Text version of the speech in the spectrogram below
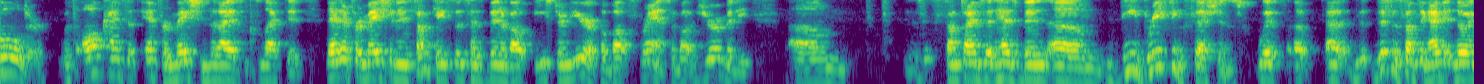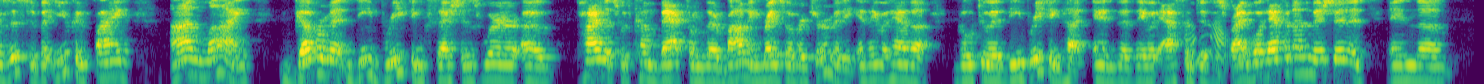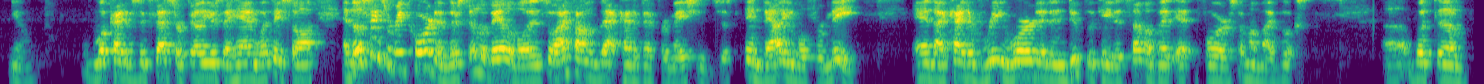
folder with all kinds of information that I have collected. That information, in some cases, has been about Eastern Europe, about France, about Germany. Um, sometimes it has been um, debriefing sessions with uh, uh, th- this is something i didn't know existed but you can find online government debriefing sessions where uh, pilots would come back from their bombing raids over germany and they would have a go to a debriefing hut and uh, they would ask them oh. to describe what happened on the mission and and uh, you know what kind of success or failures they had, what they saw, and those things are recorded. They're still available, and so I found that kind of information just invaluable for me and I kind of reworded and duplicated some of it for some of my books. Uh, but um,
